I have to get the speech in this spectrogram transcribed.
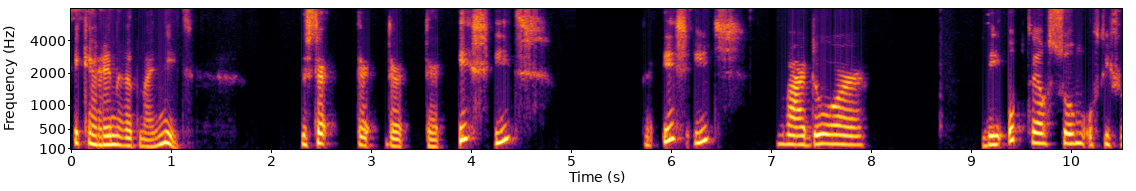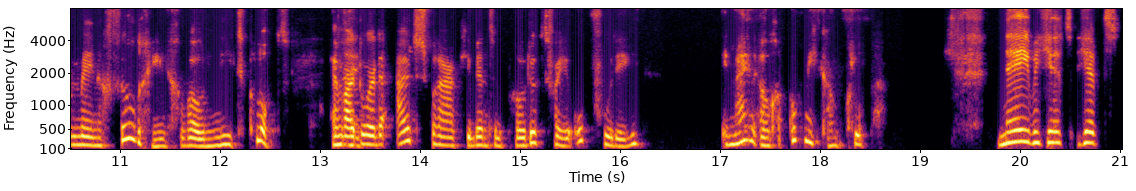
Ik herinner het mij niet. Dus er, er, er, er is iets, er is iets waardoor die optelsom of die vermenigvuldiging gewoon niet klopt. En waardoor de uitspraak, je bent een product van je opvoeding, in mijn ogen ook niet kan kloppen. Nee, want je hebt, je hebt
